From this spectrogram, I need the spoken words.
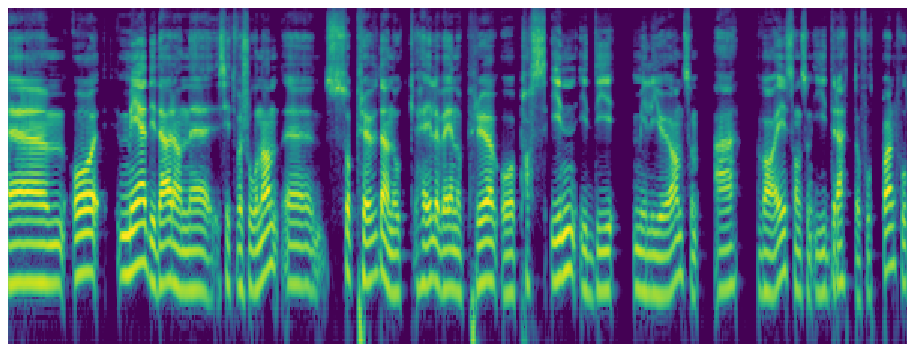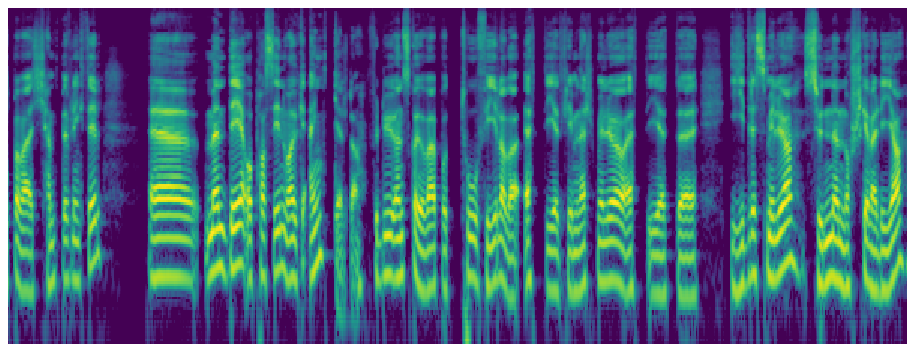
Um, og med de der uh, situasjonene, uh, så prøvde jeg nok hele veien å prøve å passe inn i de miljøene som jeg var i, sånn som idrett og fotball. Fotball var jeg kjempeflink til. Eh, men det å passe inn var jo ikke enkelt, da. For du ønska jo å være på to filer, da. Ett i et kriminelt miljø og ett i et eh, idrettsmiljø. Sunne norske verdier.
